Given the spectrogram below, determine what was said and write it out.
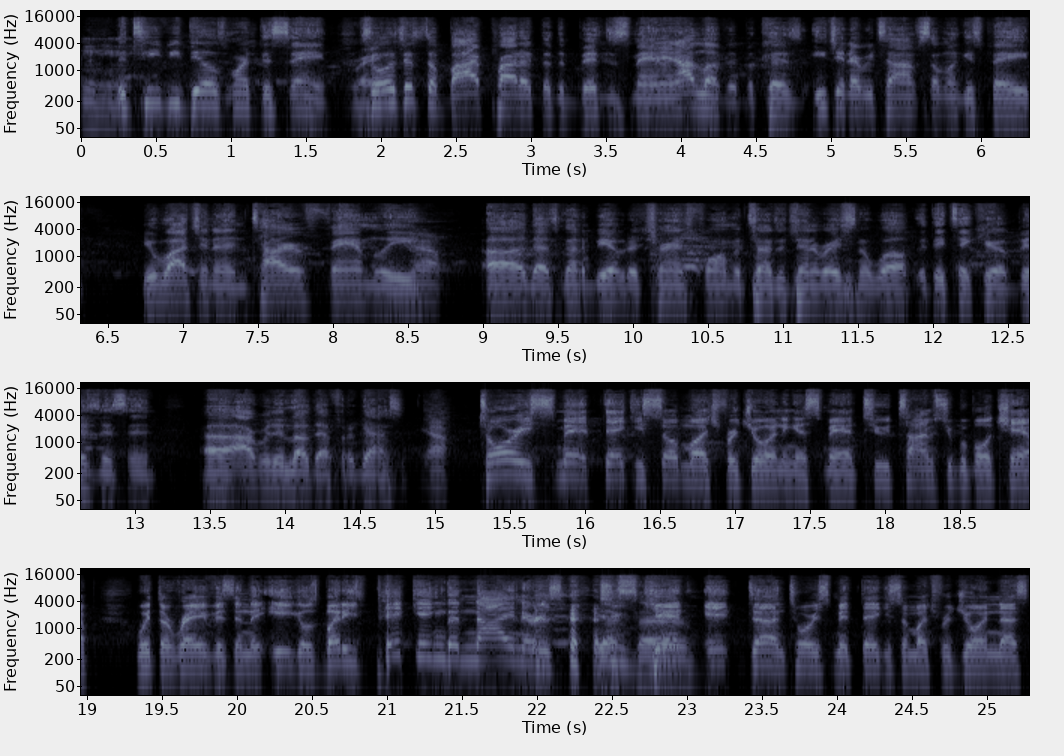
Mhm. The TV deals weren't the same. Right. So it's just a byproduct of the business, man. And I love it because each and every time someone gets paid, you're watching an entire family Yeah. uh, that's going to be able to transform in terms of generational wealth if they take care of business. And uh, I really love that for the guys. Yeah. Torrey Smith, thank you so much for joining us, man. Two-time Super Bowl champ with the Ravens and the Eagles, but he's picking the Niners Yes, to sir. get it done. Torrey Smith, thank you so much for joining us.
